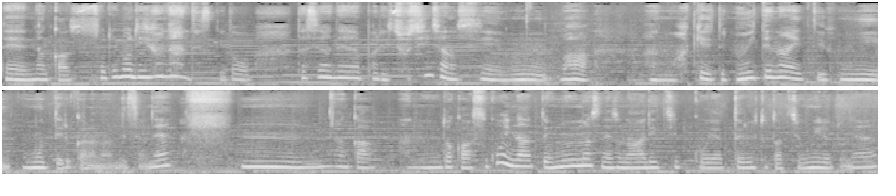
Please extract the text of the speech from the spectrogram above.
でなんかそれの理由なんですけど私はねやっぱり初心者の支援はあのはっきり言って向いてないっていう風に思ってるからなんですよね。うんなんかあのだからすごいなって思いますねそのアーリーチックをやってる人たちを見るとね。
